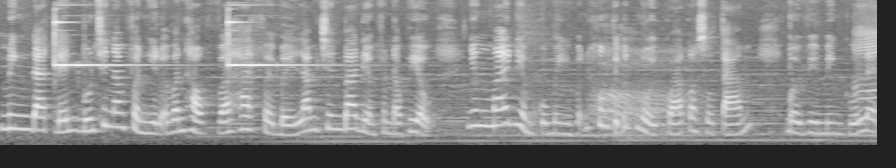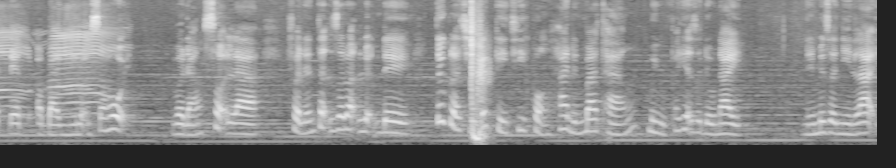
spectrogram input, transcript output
Mình đạt đến 4 trên 5 phần nghị luận văn học và 2,75 trên 3 điểm phần đọc hiểu, nhưng mãi điểm của mình vẫn không thể bứt nổi quá con số 8, bởi vì mình cứ lẹt đẹt ở bài nghị luận xã hội. Và đáng sợ là phải đến tận giai đoạn luyện đề, tức là chỉ cách kỳ thi khoảng 2 đến 3 tháng, mình mới phát hiện ra điều này. Đến bây giờ nhìn lại,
